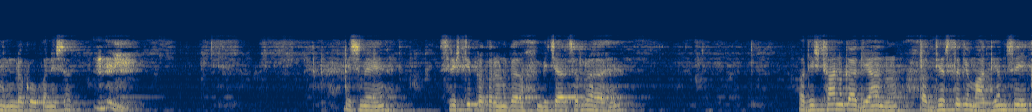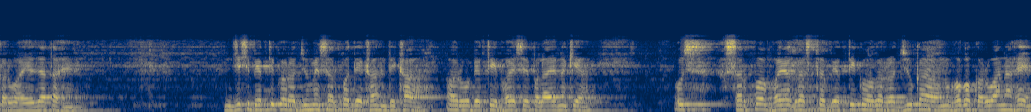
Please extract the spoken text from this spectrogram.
मुंडक उपनिषद। इसमें सृष्टि प्रकरण का विचार चल रहा है। अधिष्ठान का ज्ञान अध्यस्त के माध्यम से ही करवाया जाता है। जिस व्यक्ति को रज्जु में सर्प देखा, दिखा और वो व्यक्ति भय से पलायन किया उस सर्प भयग्रस्त व्यक्ति को अगर रज्जु का अनुभव करवाना है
